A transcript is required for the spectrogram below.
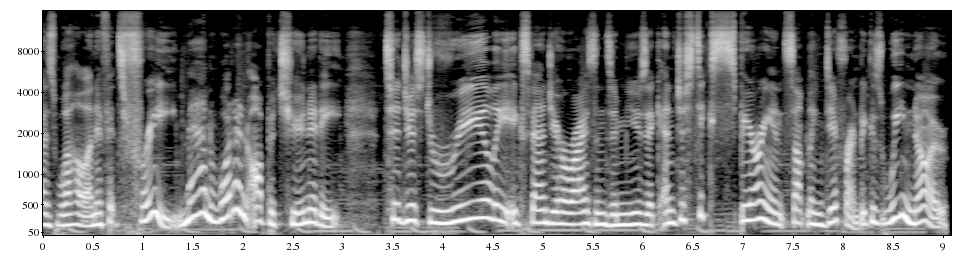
as well. And if it's free, man, what an opportunity to just really expand your horizons in music and just experience something different because we know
